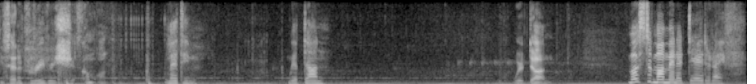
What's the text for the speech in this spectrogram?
He's headed for Avery's ship. Come on. Let him. We're done. We're done. Most of my men are dead, Rafe.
